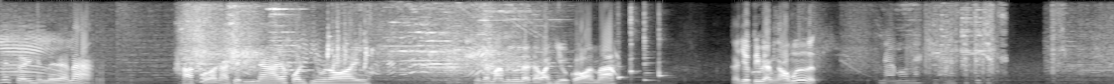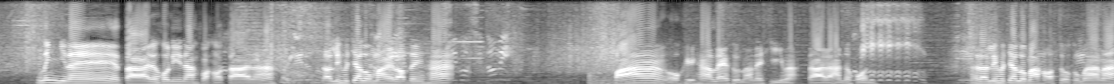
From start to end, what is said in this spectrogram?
ไม่เคยเห็นเลยนะน่ะคาดเปิดนะจะดีหน้าให้คนฮิวหน่อยไม่ได้มาไม่รู้แหละแต่ว่าฮิวก่อนมาการโจมตีแบบเงามืดนี่แน่ตายแล้วคนนี้นะฝั่งเขาตายนะดาลิพระเจ้าลงมาอีกรอบหนึงฮะ ปังโอเคฮะแรงสุดแล้วในทีมอะตายแล้วฮะทุกคนแล้วดาวลิพระเจ้าลงมาขอสวนขึ้นมานะ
